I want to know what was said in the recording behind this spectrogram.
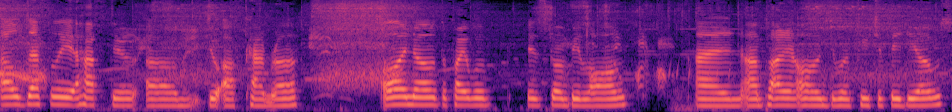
I'll definitely have to, um, do off camera. All I know, the fight will, is going to be long, and I'm planning on doing future videos,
